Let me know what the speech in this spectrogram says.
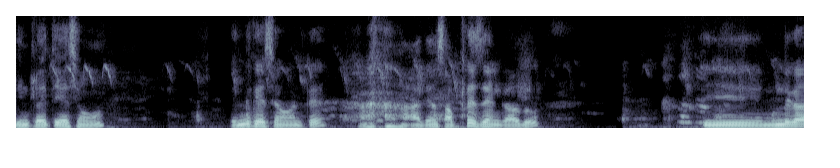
దీంట్లో అయితే వేసాము. ఎందుకు వేసామంటే అదేం సర్ప్రైజ్ ఏం కాదు. ఈ ముందుగా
